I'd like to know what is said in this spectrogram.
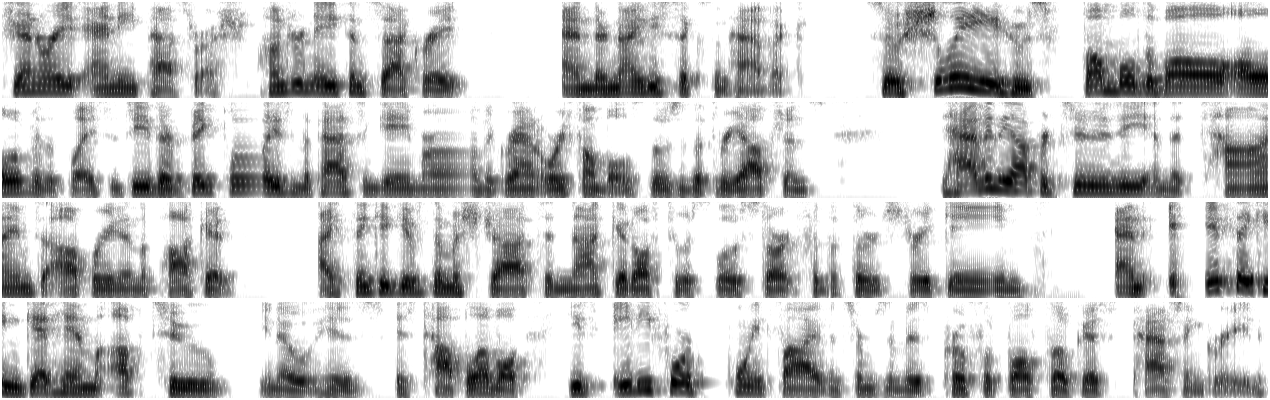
generate any pass rush 108th in sack rate and they're 96th in havoc so Schlee, who's fumbled the ball all over the place, it's either big plays in the passing game or on the ground, or he fumbles. Those are the three options. Having the opportunity and the time to operate in the pocket, I think it gives them a shot to not get off to a slow start for the third straight game. And if they can get him up to you know his his top level, he's 84.5 in terms of his pro football focus passing grade.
